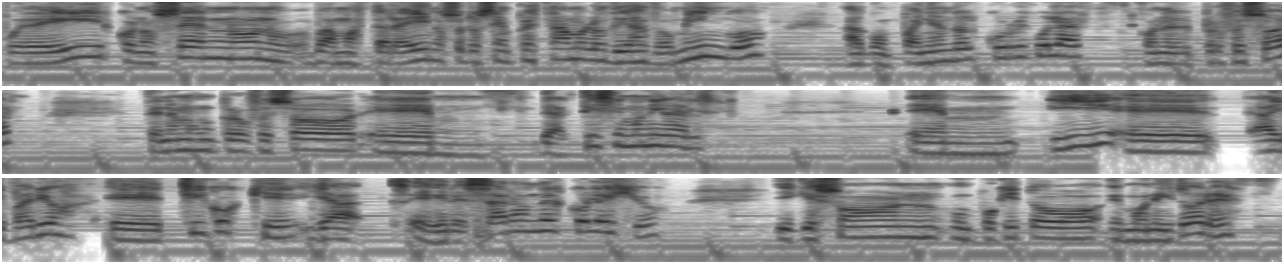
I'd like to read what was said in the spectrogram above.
puede ir, conocernos, vamos a estar ahí. Nosotros siempre estamos los días domingos acompañando el curricular con el profesor tenemos un profesor em, de altísimo nivel em, y eh, hay varios eh, chicos que ya egresaron del colegio y que son un poquito eh, monitores.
